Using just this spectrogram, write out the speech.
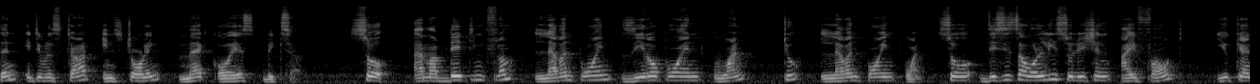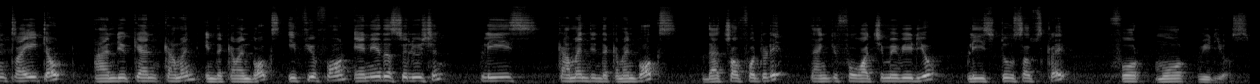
then it will start installing Mac OS Big Sur. So I'm updating from 11.0.1 to 11.1. So this is the only solution I found. You can try it out and you can comment in the comment box. If you found any other solution, please comment in the comment box. That's all for today. Thank you for watching my video. Please do subscribe for more videos.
